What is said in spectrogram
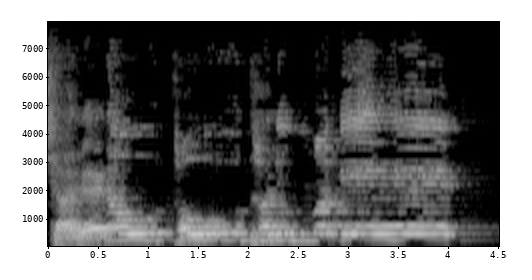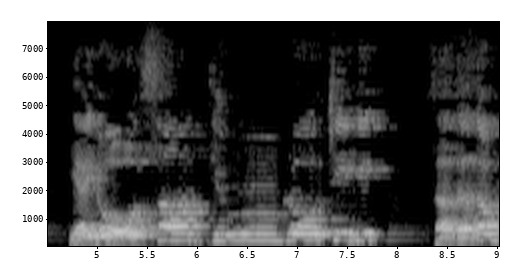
चरणौ तौ धनुमके ययो साध्यं रोचिः सततम्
